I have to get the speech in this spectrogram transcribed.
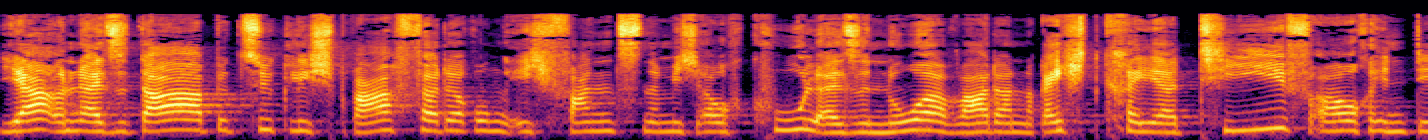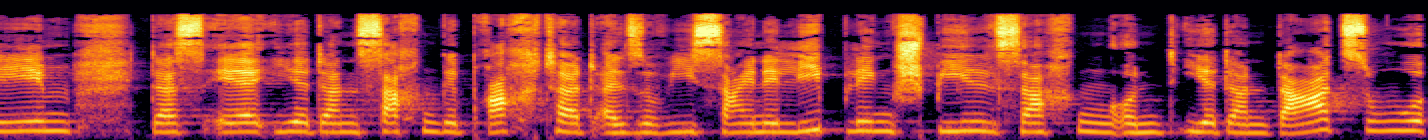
Ja, und also da bezüglich Sprachförderung, ich fand's nämlich auch cool. Also Noah war dann recht kreativ auch in dem, dass er ihr dann Sachen gebracht hat, also wie seine Lieblingsspielsachen und ihr dann dazu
